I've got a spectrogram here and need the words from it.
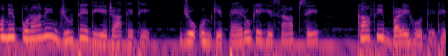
उन्हें पुराने जूते दिए जाते थे, जो उनके पैरों के हिसाब से काफ़ी बड़े होते थे।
